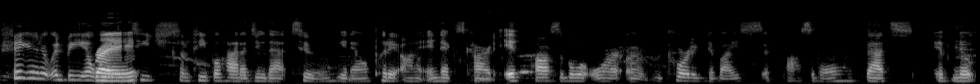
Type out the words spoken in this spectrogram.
Figured it would be a way to teach some people how to do that too. You know, put it on an index card if possible, or a recording device if possible. If that's if note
